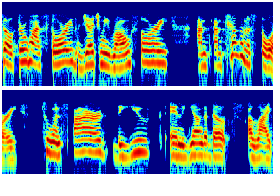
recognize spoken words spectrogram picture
So through my story, the Judge Me Wrong story, I'm I'm telling a story to inspire the youth and the young adults alike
